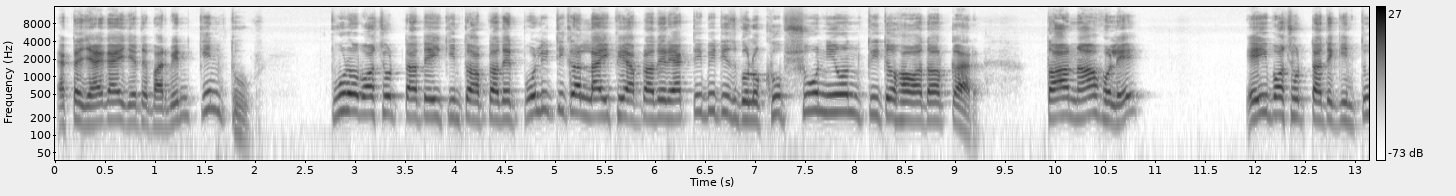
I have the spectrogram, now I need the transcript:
একটা জায়গায় যেতে পারবেন, কিন্তু পুরো বছরটাতেই কিন্তু আপনাদের পলিটিক্যাল লাইফে আপনাদের অ্যাক্টিভিটিসগুলো খুব সুনিয়ন্ত্রিত হওয়া দরকার। তা না হলে এই বছরটাতে কিন্তু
